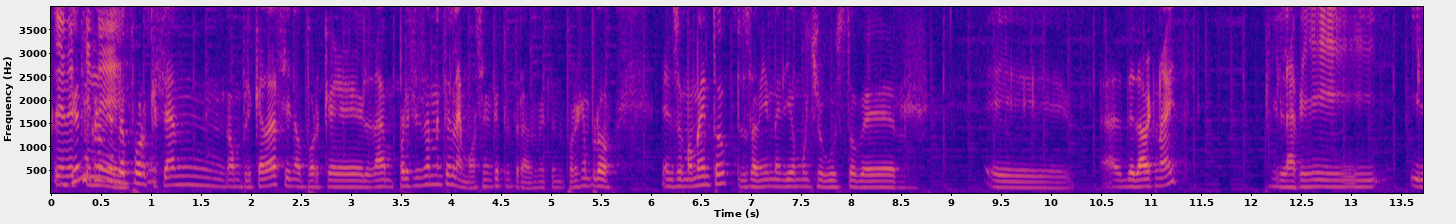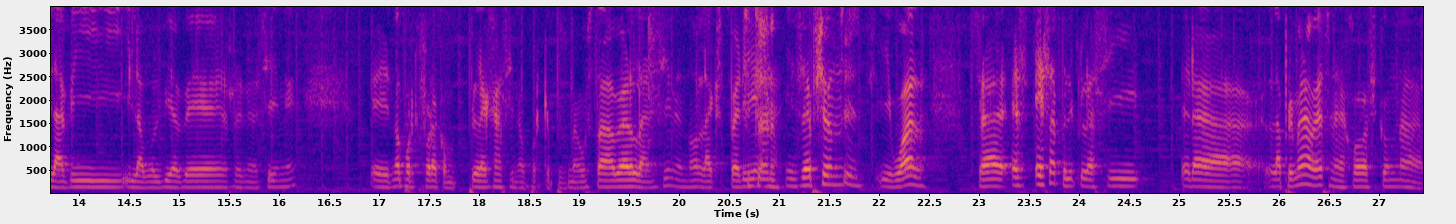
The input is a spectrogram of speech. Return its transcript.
creo que tiene- sea porque sean complicadas, sino porque la- precisamente la emoción que te transmiten. Por ejemplo, en su momento, pues a mí me dio mucho gusto ver eh, The Dark Knight. Y la vi, y la vi, y la volví a ver en el cine. Eh, no porque fuera compleja, sino porque pues me gustaba verla en cine, ¿no? La experiencia. claro. Inception, Sí. igual. O sea, es, esa película sí era... La primera vez me dejó así con una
